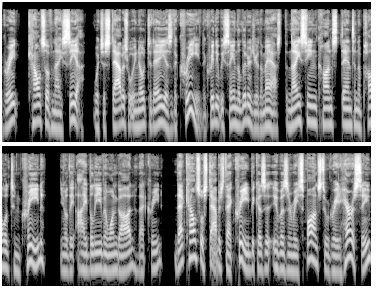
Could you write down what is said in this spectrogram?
great Council of Nicaea, which established what we know today as the Creed, the creed that we say in the liturgy of the Mass, the Nicene Constantinopolitan Creed, you know, the I believe in one God, that creed. That council established that creed because it was in response to a great heresy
